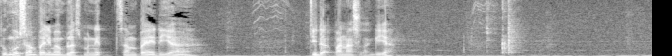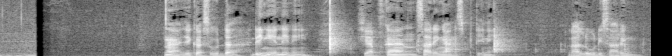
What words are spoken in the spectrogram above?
Tunggu sampai 15 menit sampai dia tidak panas lagi ya. Nah, jika sudah dingin ini, siapkan saringan seperti ini. Lalu disaring.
